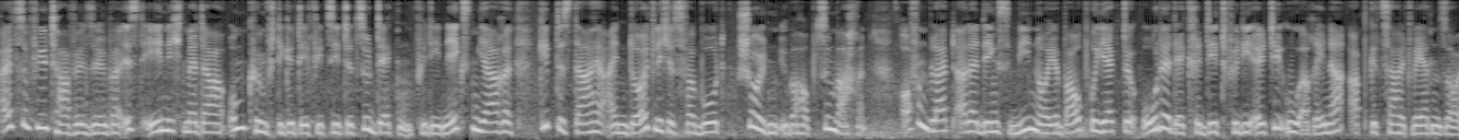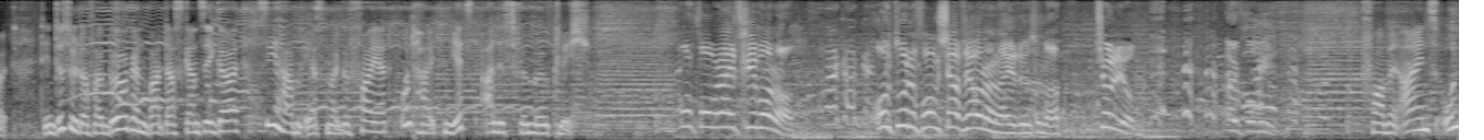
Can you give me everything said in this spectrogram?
Allzu viel Tafelsilber ist eh nicht mehr da, um künftige Defizite zu decken. Für die nächsten Jahre gibt es daher ein deutliches Verbot, Schulden überhaupt zu machen. Offen bleibt allerdings, wie neue Bauprojekte oder der Kredit für die LTU-Arena abgezahlt werden soll. Den Düsseldorfer Bürgern war das ganz egal. Sie haben erst mal gefeiert und halten jetzt alles für möglich. Und Formel 1 kriegen wir auch noch. Und Tour de France schaffe ich auch noch in Düsseldorf. Entschuldigung. Euphorie. Formel 1 und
